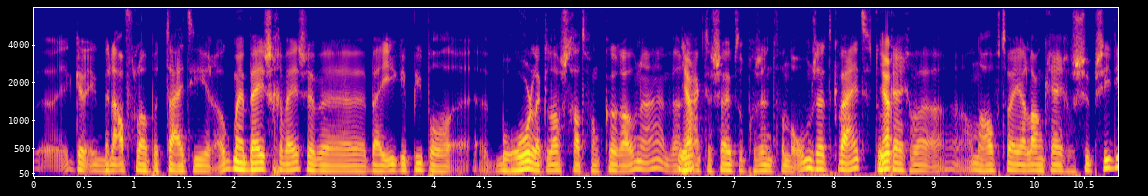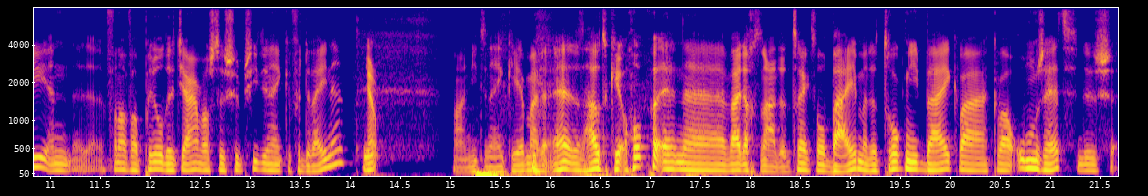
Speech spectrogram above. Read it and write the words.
eh, ik, ik, ben de afgelopen tijd hier ook mee bezig geweest. We hebben bij IG People eh, behoorlijk last gehad van corona. We ja. raakten 70% van de omzet kwijt. Toen kregen we anderhalf, twee jaar lang kregen we subsidie. En uh, vanaf april dit jaar was de subsidie in één keer verdwenen. Ja. Nou, niet in één keer, maar hè, dat houdt een keer op. En uh, wij dachten, nou, dat trekt wel bij, maar dat trok niet bij qua, qua omzet. Dus uh,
